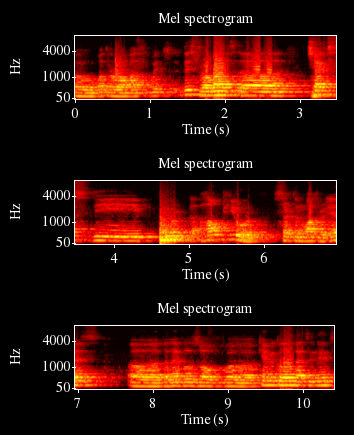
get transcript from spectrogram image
uh, water robot. Which this robot uh, checks the pure, how pure certain water is, uh, the levels of uh, chemical that's in it,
